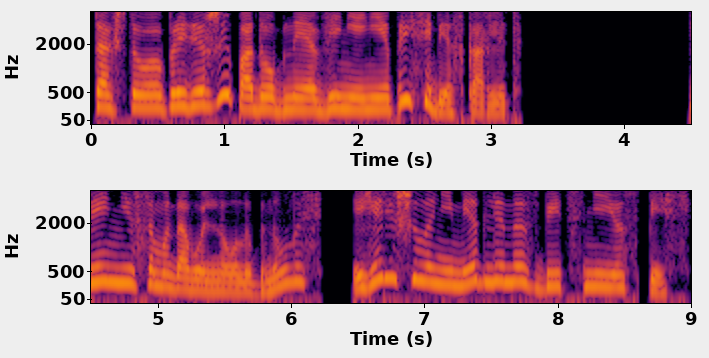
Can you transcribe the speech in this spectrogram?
«Так что придержи подобные обвинения при себе, Скарлетт». Пенни самодовольно улыбнулась, и я решила немедленно сбить с нее спесь.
